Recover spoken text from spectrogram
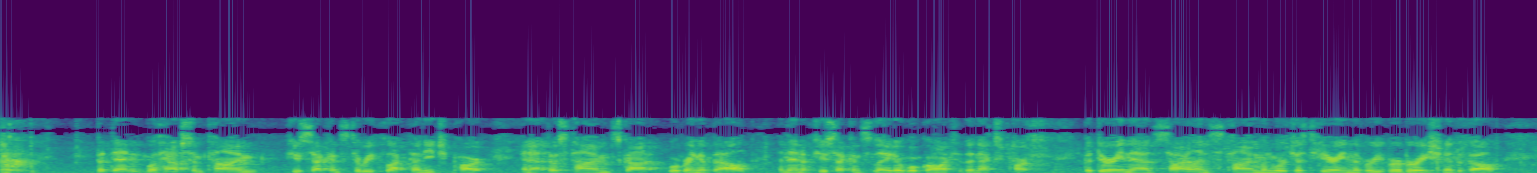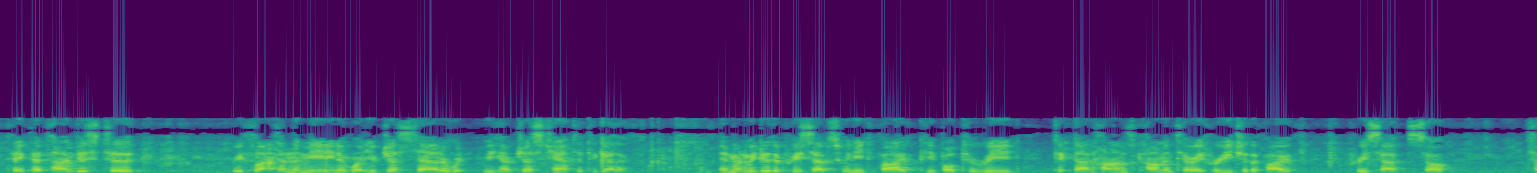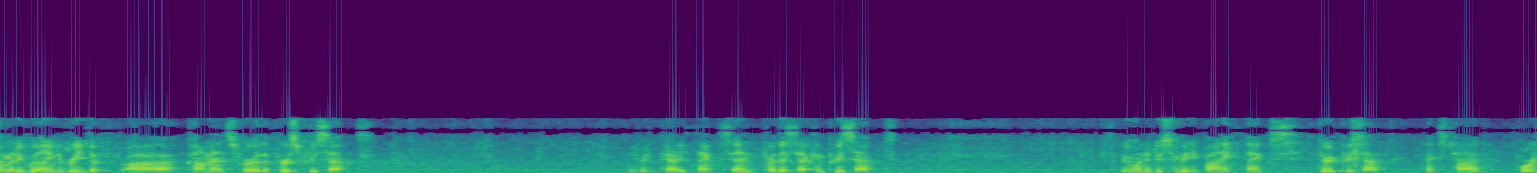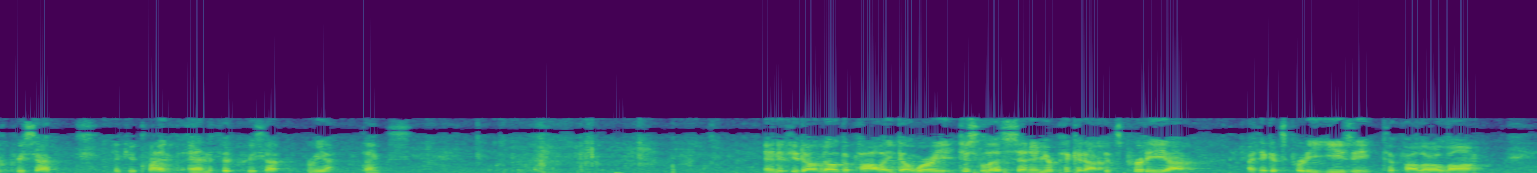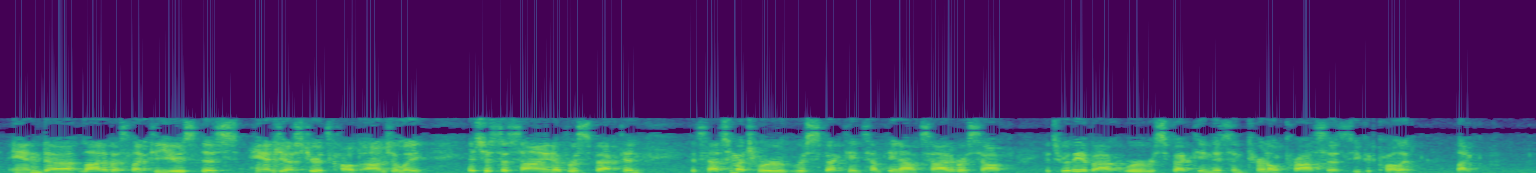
But then we'll have some time, a few seconds to reflect on each part. And at those times, Scott will ring a bell, and then a few seconds later, we'll go on to the next part. But during that silence time, when we're just hearing the reverberation of the bell, take that time just to reflect on the meaning of what you've just said or what we have just chanted together. And when we do the precepts, we need five people to read Thich Nhat Hanh's commentary for each of the five precepts. So, somebody willing to read the uh, comments for the first precept? Anybody? Patty? Thanks. And for the second precept? Somebody want to do some reading? Bonnie? Thanks. Third precept? Thanks, Todd. Fourth precept, Thank you Clint. and the fifth precept, Maria. Thanks. And if you don't know the Pali, don't worry. Just listen, and you'll pick it up. It's pretty. Uh, I think it's pretty easy to follow along. And uh, a lot of us like to use this hand gesture. It's called Anjali. It's just a sign of respect, and it's not so much we're respecting something outside of ourselves it's really about we're respecting this internal process. You could call it, like,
